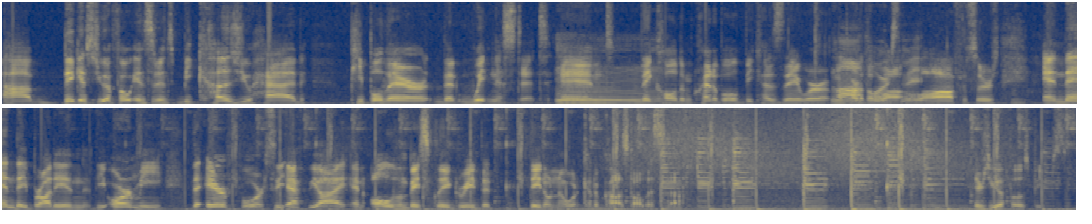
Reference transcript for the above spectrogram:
uh, biggest UFO incidents because you had people there that witnessed it. And they called them credible because they were a part of the law, law officers. And then they brought in the Army, the Air Force, the FBI, and all of them basically agreed that they don't know what could have caused all this stuff. There's UFOs, peeps.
